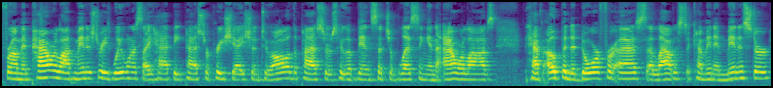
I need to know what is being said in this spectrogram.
from Empower Life Ministries, we want to say happy pastor appreciation to all of the pastors who have been such a blessing in our lives, have opened a door for us, allowed us to come in and minister.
